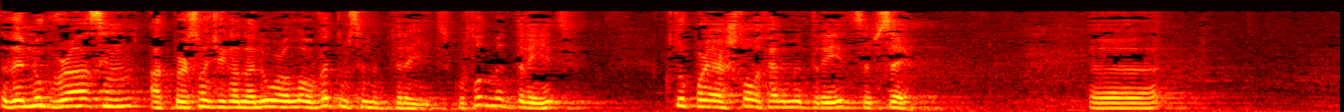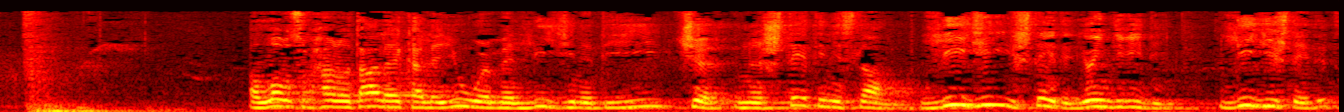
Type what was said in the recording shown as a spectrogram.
"dhe nuk vrasin atë person që ka ndaluar Allahu vetëm se me të drejtë". Kur thotë me të drejtë, këtu përjashtohet fjala me të drejtë sepse ë Allahu subhanahu wa taala e ka lejuar me ligjin e tij që në shtetin islam, ligji i shtetit, jo individi, ligji i shtetit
